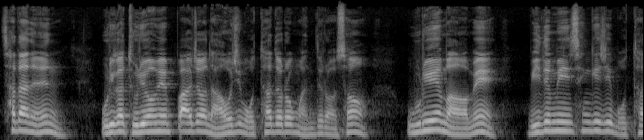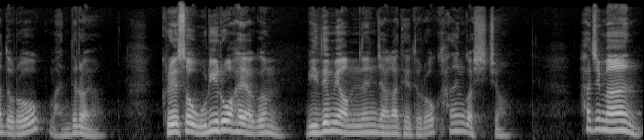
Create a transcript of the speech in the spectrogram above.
사단은 우리가 두려움에 빠져 나오지 못하도록 만들어서 우리의 마음에 믿음이 생기지 못하도록 만들어요. 그래서 우리로 하여금 믿음이 없는 자가 되도록 하는 것이죠. 하지만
